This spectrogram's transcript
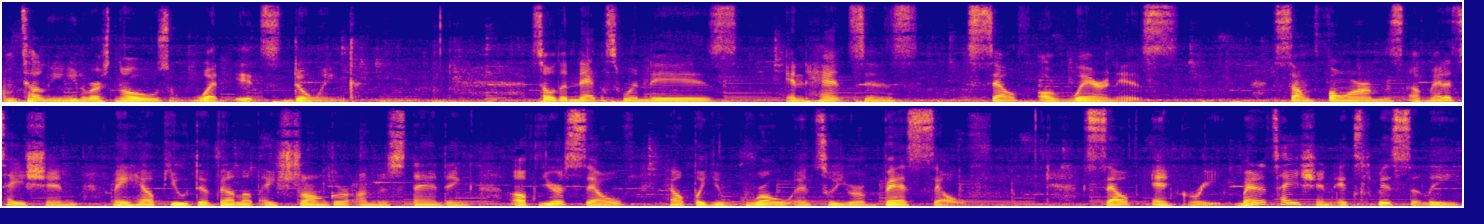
I'm telling you universe knows what it's doing. So the next one is enhances self-awareness. Some forms of meditation may help you develop a stronger understanding of yourself, helping you grow into your best self. Self inquiry meditation explicitly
